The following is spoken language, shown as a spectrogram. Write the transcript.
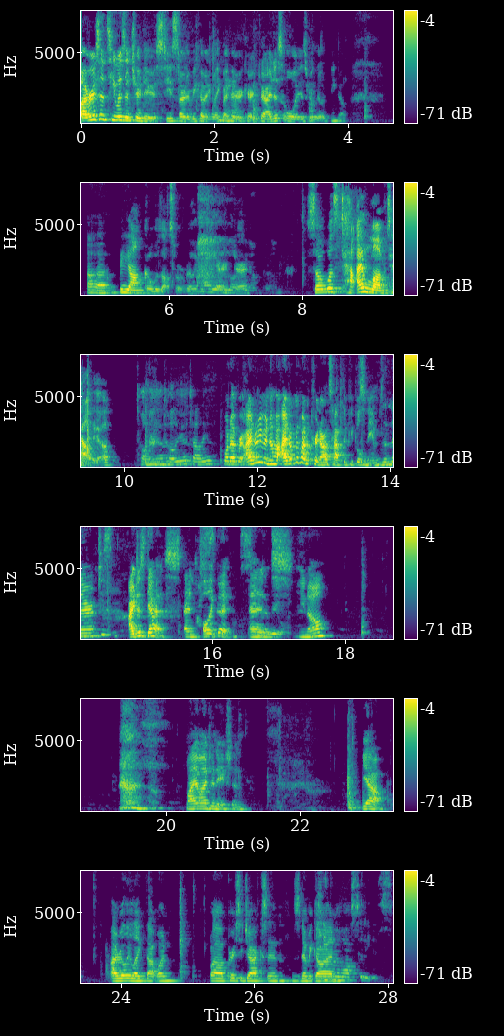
ever since he was introduced, he started becoming like my Yeah. favorite character. I just always really like Nico. Uh, Bianca was also a really good I character. So was Ta- I love Talia. Talia, Talia, Talia, whatever. I don't even know. How, I don't know how to pronounce half the people's names in there. Just I just guess and call it good. And you you know, my imagination. Yeah, I really like that one. Uh, Percy Jackson is demigod. Keeper of the Lost Cities.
